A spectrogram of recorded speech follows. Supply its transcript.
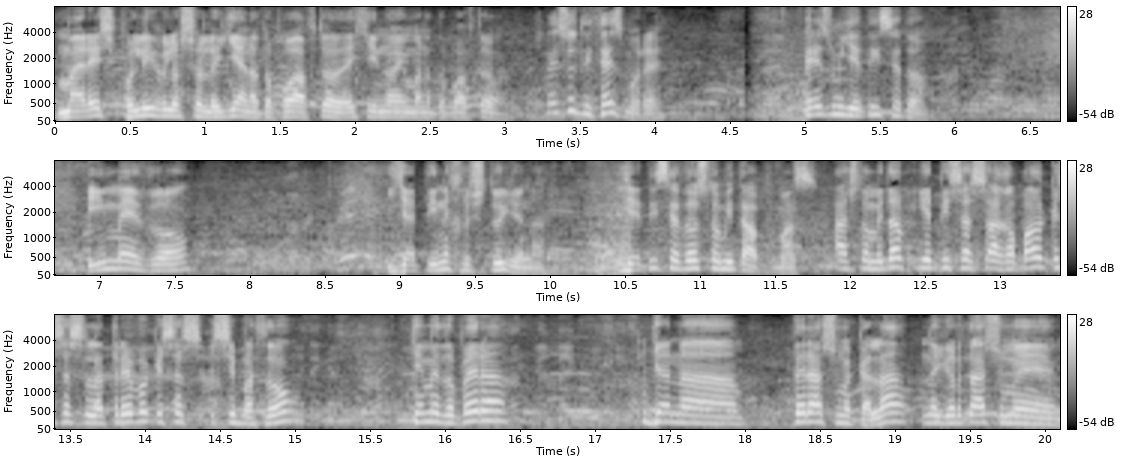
μου αρέσει πολύ η γλωσσολογία να το πω αυτό, έχει νόημα να το πω αυτό. Πες ό,τι θες, μωρέ. Πες μου γιατί είσαι εδώ. Είμαι εδώ γιατί είναι Χριστούγεννα. Γιατί είσαι εδώ στο meetup μας. Α το μετά γιατί σας αγαπάω και σας λατρεύω και σας συμπαθώ και είμαι εδώ πέρα για να περάσουμε καλά, να γιορτάσουμε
